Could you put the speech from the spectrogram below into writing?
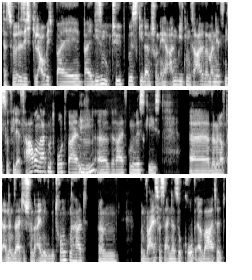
das würde sich, glaube ich, bei, bei diesem Typ Whisky dann schon eher anbieten, gerade wenn man jetzt nicht so viel Erfahrung hat mit Rotwein, Mhm. äh, gereiften Whiskys. Äh, wenn man auf der anderen Seite schon einige getrunken hat ähm, und weiß, was einer so grob erwartet,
